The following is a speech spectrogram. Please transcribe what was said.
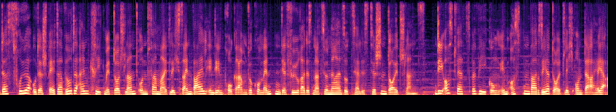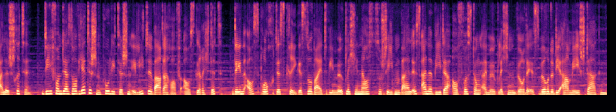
dass früher oder später würde ein Krieg mit Deutschland unvermeidlich sein, weil in den Programmdokumenten der Führer des nationalsozialistischen Deutschlands die Ostwärtsbewegung im Osten war sehr deutlich und daher alle Schritte, die von der sowjetischen politischen Elite war darauf ausgerichtet, den Ausbruch des Krieges so weit wie möglich hinauszuschieben, weil es eine Wiederaufrüstung ermöglichen würde. Es würde die Armee stärken,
